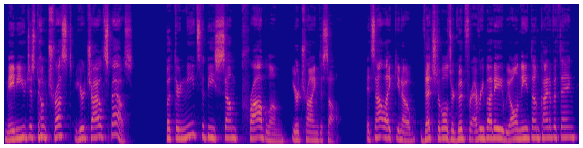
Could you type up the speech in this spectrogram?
Maybe you just don't trust your child's spouse. But there needs to be some problem you're trying to solve. It's not like, you know, vegetables are good for everybody, we all need them kind of a thing.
